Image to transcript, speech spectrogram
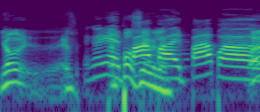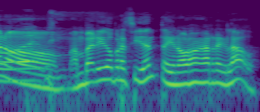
Yo, es, que el posible. Papa, el Papa. o el- Bueno, han venido presidentes y no los han arreglado.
